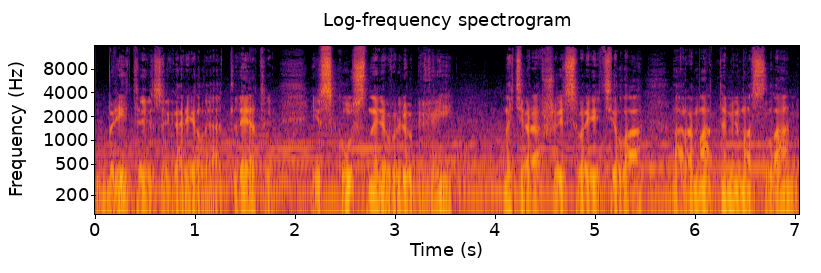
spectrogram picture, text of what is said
бритые загорелые атлеты, искусные в любви, натиравшие свои тела ароматными маслами.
